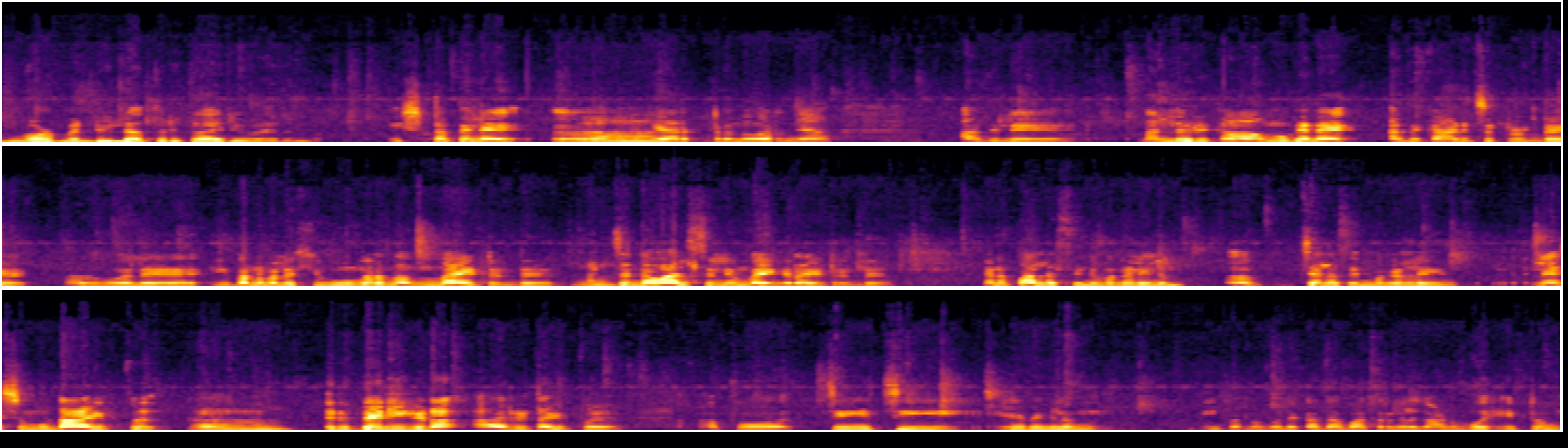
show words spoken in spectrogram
ഇൻവോൾവ്മെന്റും ഇല്ലാത്തൊരു കാര്യമായിരുന്നു. ഇഷ്ടത്തിലെ ക്യാരക്ടർ എന്ന് പറഞ്ഞാൽ അതിൽ നല്ലൊരു കാമുകനെ അത് കാണിച്ചിട്ടുണ്ട്. അതുപോലെ ഈ പറഞ്ഞ പോലെ ഹ്യൂമർ നന്നായിട്ടുണ്ട്. അച്ഛന്റെ വാത്സല്യം ഭയങ്കരമായിട്ടുണ്ട് അങ്ങനെ പല സിനിമകളിലും ചില സിനിമകളിൽ ലേശം ഉടായ്പ് ഒരു തരികിട ആ ഒരു ടൈപ്പ്. അപ്പോൾ ചേച്ചി ഏതെങ്കിലും ഈ പറഞ്ഞ പോലെ കഥാപാത്രങ്ങൾ കാണുമ്പോൾ ഏറ്റവും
